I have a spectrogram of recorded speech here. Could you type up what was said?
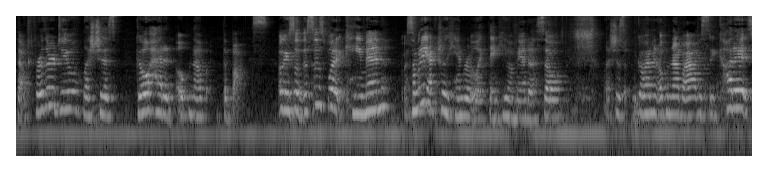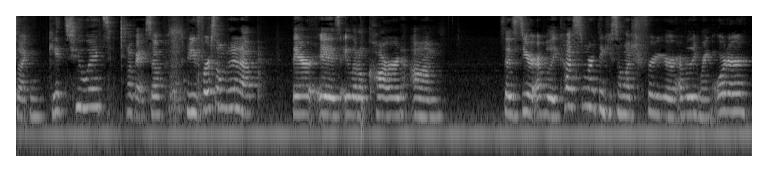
Without further ado, let's just go ahead and open up the box. Okay, so this is what it came in. Somebody actually handwrote like, thank you, Amanda. So let's just go ahead and open it up. I obviously cut it so I can get to it. Okay, so when you first open it up, there is a little card. Um, says, Dear Everly customer, thank you so much for your Everly ring order.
